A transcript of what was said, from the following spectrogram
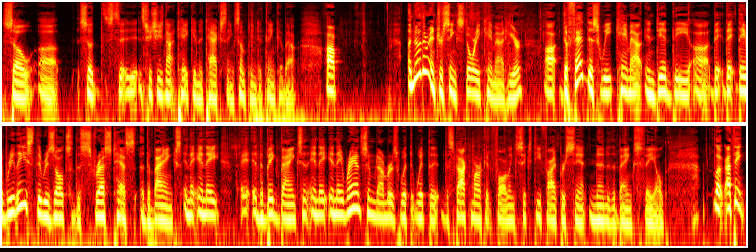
So uh, so so she's not taking the tax thing. Something to think about. Uh, another interesting story came out here. Uh, the Fed this week came out and did the uh, they, they, they released the results of the stress tests of the banks and they and they uh, the big banks and, and they and they ran some numbers with with the, the stock market falling sixty five percent. None of the banks failed. Look, I think.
